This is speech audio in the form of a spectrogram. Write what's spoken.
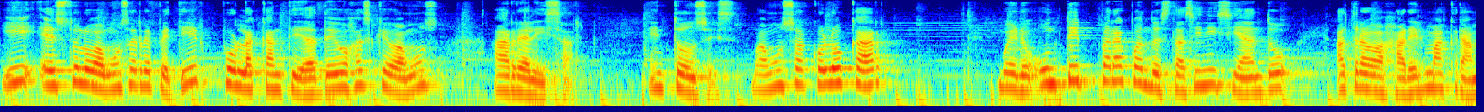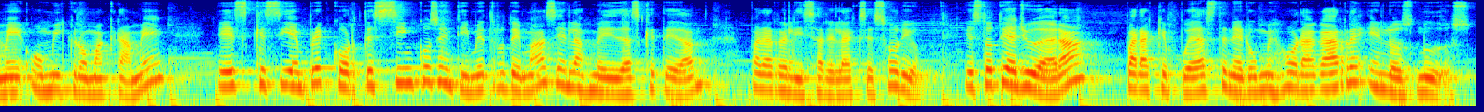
y esto lo vamos a repetir por la cantidad de hojas que vamos a realizar. Entonces vamos a colocar, bueno, un tip para cuando estás iniciando a trabajar el macramé o micro macramé es que siempre cortes 5 centímetros de más en las medidas que te dan para realizar el accesorio. Esto te ayudará para que puedas tener un mejor agarre en los nudos.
